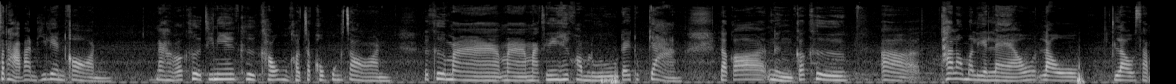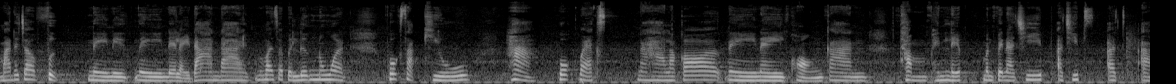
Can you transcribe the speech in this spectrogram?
สถาบันที่เรียนก่อนนะคะก็คือที่นี่คือเขาของเขาจะครบวงจร ก็คือมามามาที่นี่ให้ความรู้ได้ทุกอย่าง แล้วก็หนึ่งก็คือเอ่อถ้าเรามาเรียนแล้วเราเราสามารถที่จะฝึกในในในในหลายด้านได้ ไม่ว่าจะเป็นเรื่องนวด พวกสักคิ้วค่ะพวกแว็กซ์ นะคะแล้วก็ในในของการทำเพนเล็บมันเป็นอาชีพอาชีพอ่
